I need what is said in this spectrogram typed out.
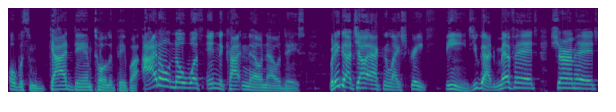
over some goddamn toilet paper. I don't know what's in the cottonelle nowadays, but it got y'all acting like straight fiends. You got meth heads, sherm heads,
